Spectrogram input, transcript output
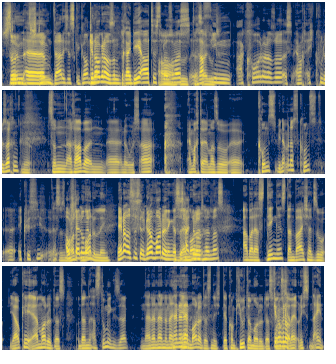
So ein, Stimmt, ähm, stimmt, dadurch ist gekommen. Genau, ne? genau, so ein 3D-Artist oder Oh, sowas. gut, Rafin Akol oder so. Es, er macht echt coole Sachen. Ja. So ein Araber in, äh, in der USA. Er macht da immer so äh, Kunst, wie nennt man das? Kunst? Äh, Acquisi- Das ist Mod? Modeling. Ja, genau, es ist genau Modeling. Es Also ist er halt modelt halt was. Aber das Ding ist, dann war ich halt so, ja, okay, er modelt das. Und dann hast du mir gesagt, nein, nein, nein, nein, nein, Nein, er nein. modelt das nicht. Der Computer modelt das Genau, von sich genau. allein. Und ich so, nein,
